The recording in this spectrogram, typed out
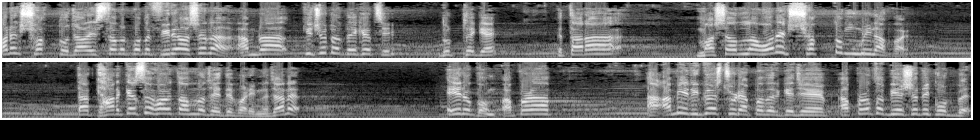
অনেক শক্ত। যারা ইসলামের পথে ফিরে আসে না, আমরা কিছুটা দেখেছি দূর থেকে তারা মাসাল্লাহ অনেক শক্ত মুমিনা হয়। তার ধার কাছে হয়তো আমরা যেতে পারি না, জানেন? এইরকম, আপনারা আমি রিকোয়েস্ট করি আপনাদেরকে যে, আপনারা তো বিয়ে সাথে করবেন।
